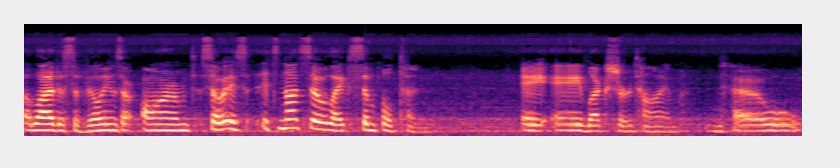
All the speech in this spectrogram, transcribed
A lot of the civilians are armed. So it's it's not so like simpleton AA lecture time. No.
